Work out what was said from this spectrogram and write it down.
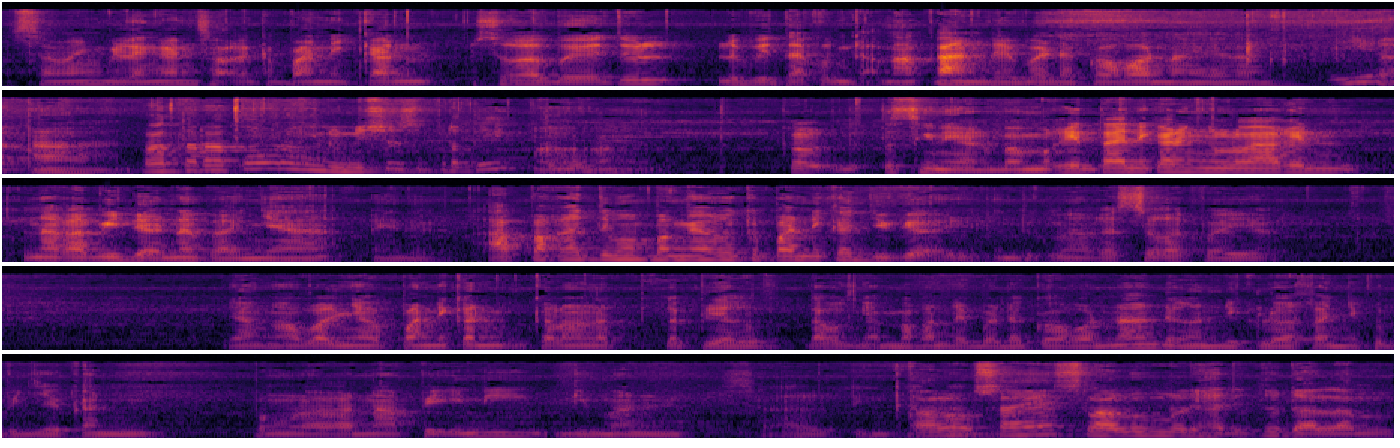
sama yang bilang kan soal kepanikan Surabaya itu lebih takut nggak makan daripada corona ya kan? Iya. Ah. rata-rata orang Indonesia seperti itu. Kalau terus gini kan pemerintah ini kan ngeluarin narapidana banyak gitu. apakah itu mempengaruhi kepanikan juga untuk warga Surabaya? Yang awalnya kepanikan karena leb- lebih takut nggak makan daripada corona dengan dikeluarkannya kebijakan pengeluaran napi ini gimana soal tingkat kalau saya selalu melihat itu dalam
